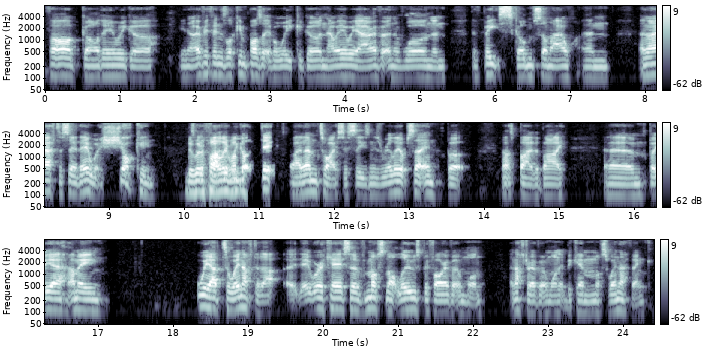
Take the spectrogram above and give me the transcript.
I thought, oh god, here we go. You know, everything's looking positive a week ago, and now here we are. Everton have won, and they've beat Scum somehow, and and I have to say they were shocking. They So were the fact that we got dicked by them twice this season is really upsetting, but that's by the by. Um, but yeah, I mean, we had to win after that. It, it were a case of must not lose before Everton won, and after Everton won, it became a must win. I think.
